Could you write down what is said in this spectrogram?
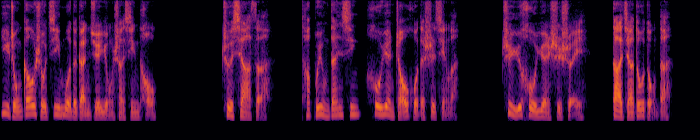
一种高手寂寞的感觉涌上心头。这下子他不用担心后院着火的事情了。至于后院是谁，大家都懂的。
